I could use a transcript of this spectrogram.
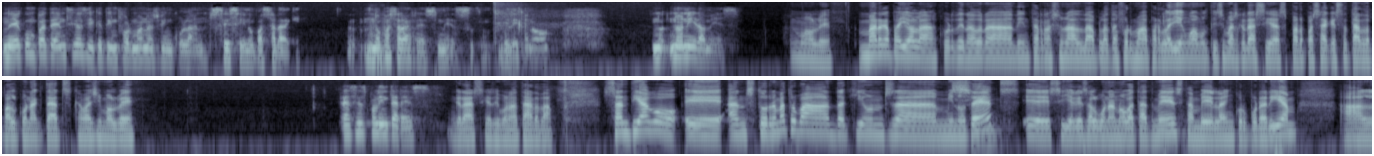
No hi ha competències i aquest informe no és vinculant. Sí, sí, no passarà d'aquí. No passarà res més. Vull dir que no, no, no anirà més. Molt bé. Marga Paiola, coordinadora d'Internacional de Plataforma per la Llengua, moltíssimes gràcies per passar aquesta tarda pel Connectats. Que vagi molt bé. Gràcies per l'interès. Gràcies i bona tarda. Santiago, eh, ens tornem a trobar d'aquí uns eh, minutets. Sí. Eh, si hi hagués alguna novetat més, també la incorporaríem al,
